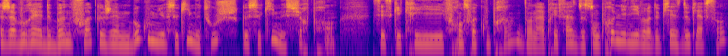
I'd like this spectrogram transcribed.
J'avouerai de bonne foi que j'aime beaucoup mieux ce qui me touche que ce qui me surprend. C'est ce qu'écrit François Couperin dans la préface de son premier livre de pièces de clavecin,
